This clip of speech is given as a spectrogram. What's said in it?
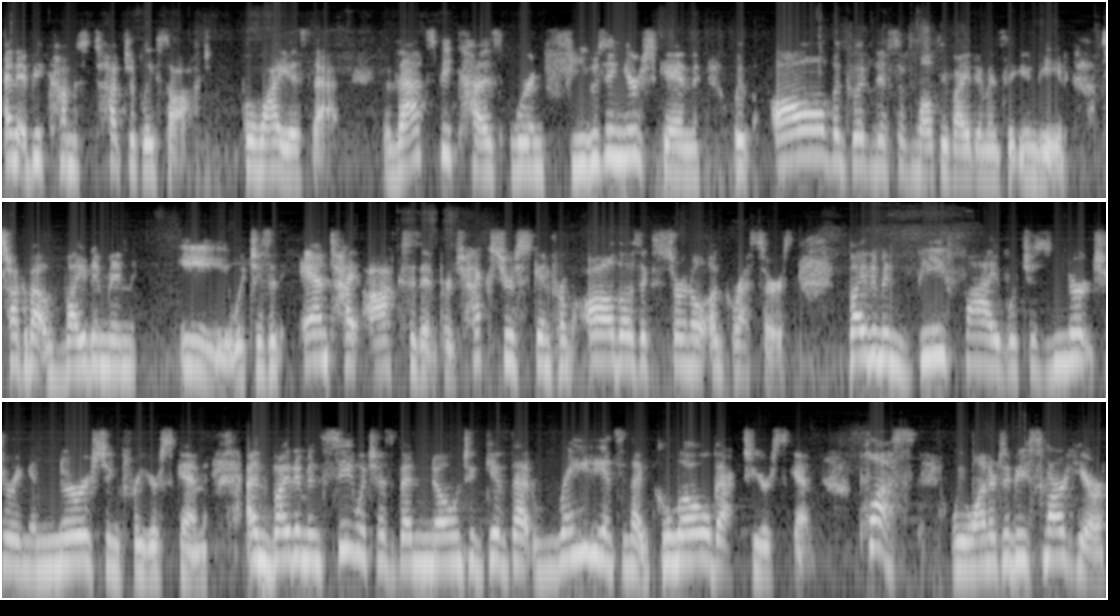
and it becomes touchably soft. But why is that? That's because we're infusing your skin with all the goodness of multivitamins that you need. Let's talk about vitamin E, which is an antioxidant, protects your skin from all those external aggressors. Vitamin B5, which is nurturing and nourishing for your skin. And vitamin C, which has been known to give that radiance and that glow back to your skin. Plus, we wanted to be smart here.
